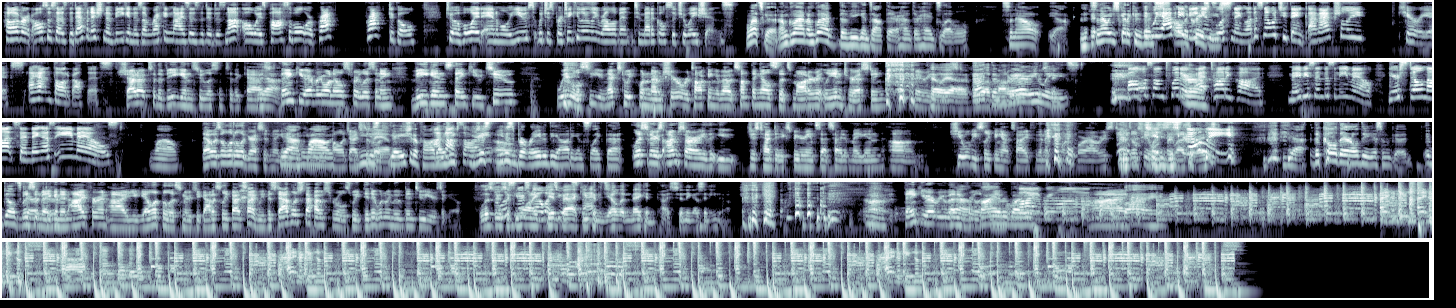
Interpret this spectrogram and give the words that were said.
However, it also says the definition of veganism recognizes that it is not always possible or prac practical to avoid animal use, which is particularly relevant to medical situations. Well, that's good. I'm glad. I'm glad the vegans out there have their heads level. So now, yeah. So now we just got to convince If we have all any vegans crazies. listening, let us know what you think. I'm actually curious. I hadn't thought about this. Shout out to the vegans who listen to the cast. Yeah. Thank you, everyone else, for listening. Vegans, thank you too. We will see you next week when I'm sure we're talking about something else that's moderately interesting. At the very Hell least. yeah. We At love the moderately very interesting. least. Follow us on Twitter Uh. at TOTI Pod. Maybe send us an email. You're still not sending us emails. Wow. That was a little aggressive, Megan. I Yeah, think wow. to apologize You to just, the yeah, you should apologize. I'm not you, sorry. You just, you just Oh. berated the audience like that. listeners. I'm sorry that you just had to experience that side of Megan. Um, she will be sleeping outside for the next 24 hours until she learns her Jesus lesson. Yeah, the cold air will do you some good. It builds Listen, character. Megan, an eye for an eye. You yell at the listeners. You got to sleep outside. We've established the house rules. We did it when we moved in two years ago. Listeners, if you want to get back, expect. you can yell at Megan by sending us an email. uh, Thank you, everybody, yeah, for listening. Bye, everybody. Bye, everyone. Bye. Bye. Bye.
